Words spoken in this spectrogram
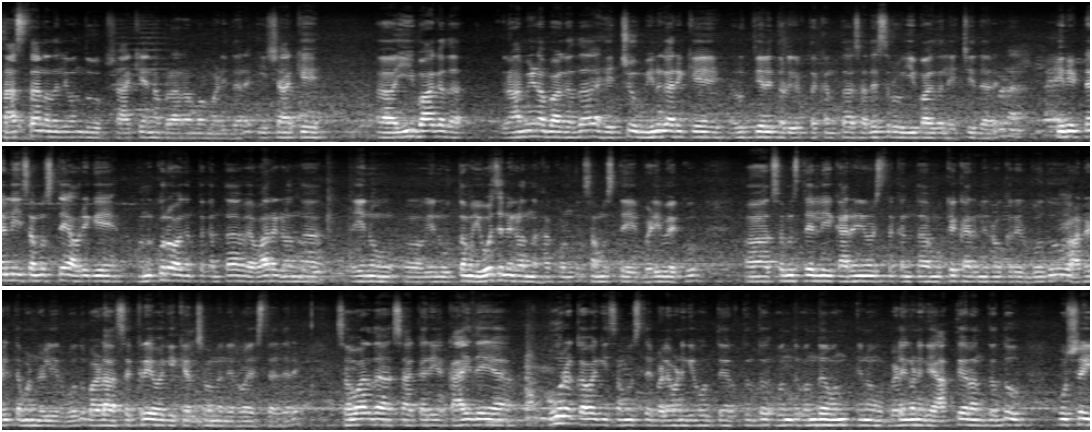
ಸಾಸ್ತಾನದಲ್ಲಿ ಒಂದು ಶಾಖೆಯನ್ನು ಪ್ರಾರಂಭ ಮಾಡಿದ್ದಾರೆ. ಈ ಶಾಖೆ ಈ ಭಾಗದ ಗ್ರಾಮೀಣ ಭಾಗದ ಹೆಚ್ಚು ಮೀನುಗಾರಿಕೆ ವೃತ್ತಿಯಲ್ಲಿ ತೊಡಗಿರ್ತಕ್ಕಂಥ ಸದಸ್ಯರು ಈ ಭಾಗದಲ್ಲಿ ಹೆಚ್ಚಿದ್ದಾರೆ. ಈ ನಿಟ್ಟಿನಲ್ಲಿ ಈ ಸಂಸ್ಥೆ ಅವರಿಗೆ ಅನುಕೂಲವಾಗಿರ್ತಕ್ಕಂಥ ವ್ಯವಹಾರಗಳನ್ನು ಏನು ಏನು ಉತ್ತಮ ಯೋಜನೆಗಳನ್ನು ಹಾಕ್ಕೊಂಡು ಸಂಸ್ಥೆ ಬೆಳಿಬೇಕು. ಸಂಸ್ಥೆಯಲ್ಲಿ ಕಾರ್ಯನಿರ್ವಹಿಸ್ತಕ್ಕಂಥ ಮುಖ್ಯ ಕಾರ್ಯನಿರ್ವಾಹಕರು ಇರ್ಬೋದು, ಆಡಳಿತ ಮಂಡಳಿ ಇರ್ಬೋದು ಭಾಳ ಸಕ್ರಿಯವಾಗಿ ಕೆಲಸವನ್ನು ನಿರ್ವಹಿಸ್ತಾ ಇದ್ದಾರೆ. ಸೌಹಾರ್ದ ಸಹಕಾರಿಯ ಕಾಯ್ದೆಯ ಪೂರಕವಾಗಿ ಸಂಸ್ಥೆ ಬೆಳವಣಿಗೆ ಹೋಗ್ತಾ ಇರ್ತಂಥ ಒಂದು ಒಂದು ಒಂದು, ಏನು ಬೆಳವಣಿಗೆ ಆಗ್ತಾ ಇರೋಂಥದ್ದು ಉಶ್ರೀ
